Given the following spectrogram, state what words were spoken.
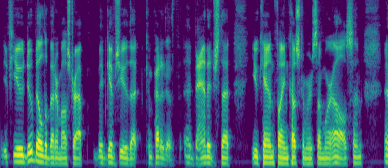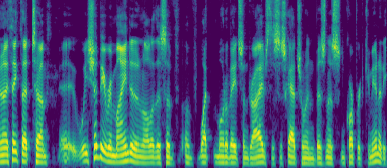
if you do build a better mousetrap, it gives you that competitive advantage that you can find customers somewhere else. And and I think that um, eh, we should be reminded in all of this of, of what motivates and drives the Saskatchewan business and corporate community.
